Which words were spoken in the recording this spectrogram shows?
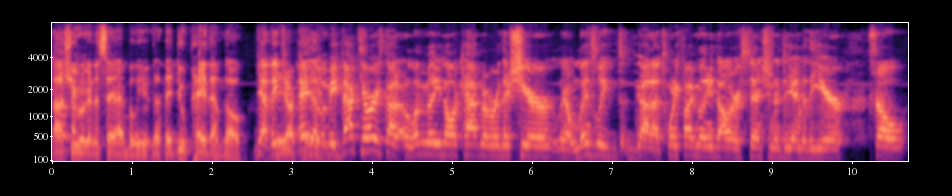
Uh, you were going to say, I believe that they do pay them though. Yeah, they, they do pay paid. them. I mean, Bakhtiari's got an eleven million dollar cap number this year. You know, Linsley got a twenty five million dollar extension at the end of the year. So,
